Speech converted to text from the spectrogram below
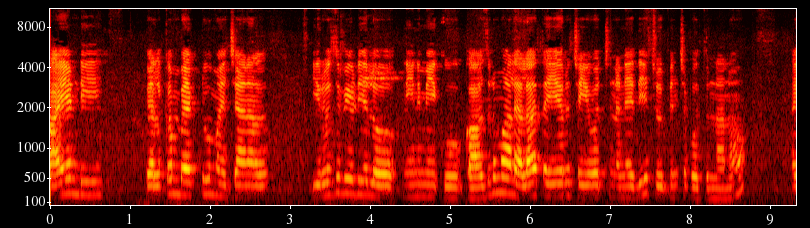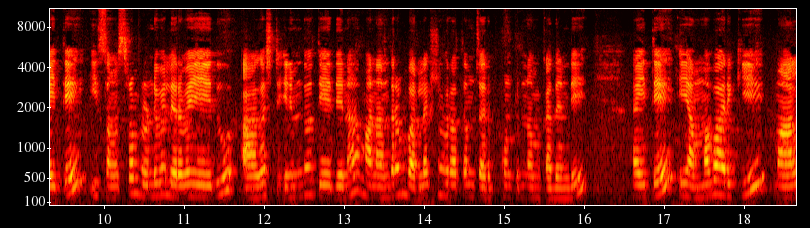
హాయ్ అండి. Welcome back to my channel. ఈరోజు వీడియోలో నేను మీకు గాజుల మాల ఎలా తయారు చేయవచ్చుననేది చూపించబోతున్నాను. అయితే ఈ సంవత్సరం రెండు వేల ఇరవై ఐదు ఆగస్ట్ ఎనిమిదో తేదీన మనందరం వరలక్ష్మి వ్రతం జరుపుకుంటున్నాం కదండి. అయితే ఈ అమ్మవారికి మాల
